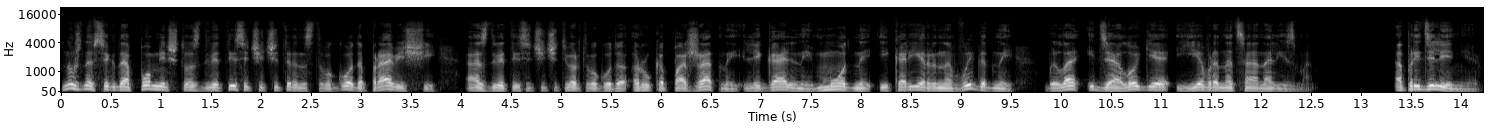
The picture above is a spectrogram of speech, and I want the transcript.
нужно всегда помнить, что с 2014 года правящий, а с 2004 года рукопожатный, легальный, модный и карьерно выгодный была идеология евронационализма. Определение.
